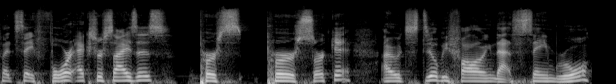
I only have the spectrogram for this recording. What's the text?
let's say, four exercises per, per circuit, I would still be following that same rule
